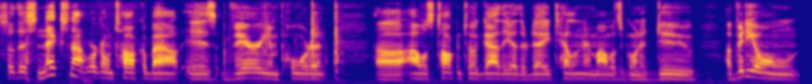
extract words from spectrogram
So this next knot we're going to talk about is very important. Uh, I was talking to a guy the other day telling him I was going to do a video on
